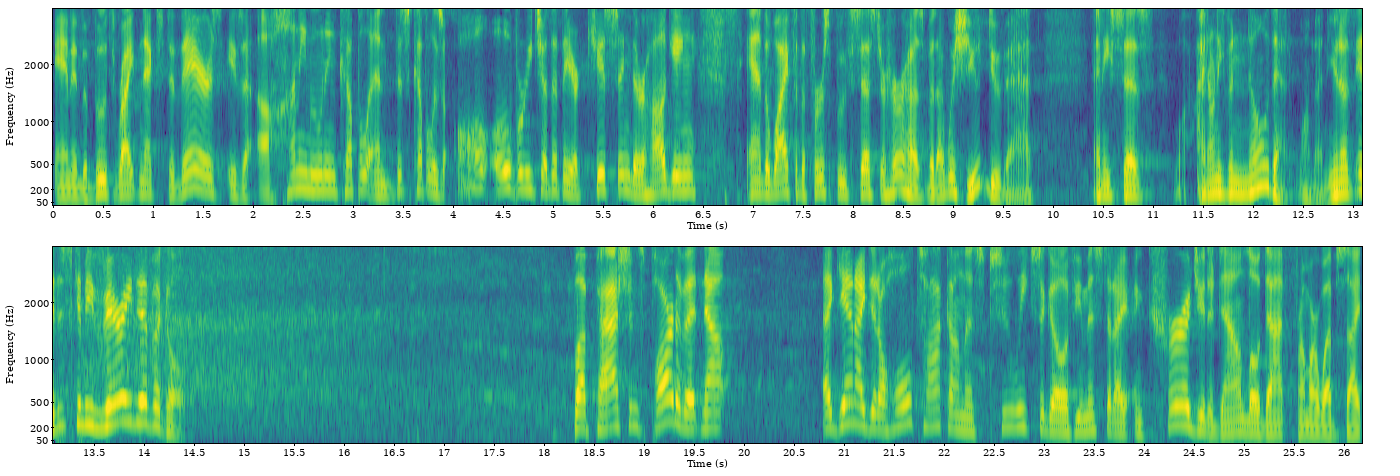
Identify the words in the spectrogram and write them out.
and in the booth right next to theirs is a, honeymooning couple, and this couple is all over each other. They are kissing, they're hugging, and the wife of the first booth says to her husband, I wish you'd do that. And he says, well, I don't even know that woman. You know, this can be very difficult. but passion's part of it. Now, again, I did a whole talk on this two weeks ago. If you missed it, I encourage you to download that from our website,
